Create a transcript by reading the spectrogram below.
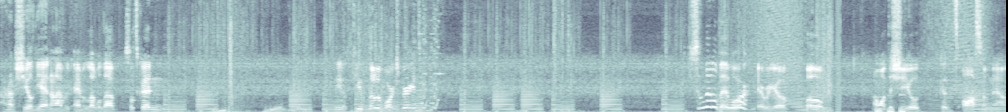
I don't have shield yet, and I haven't leveled up. So let's go ahead and need a few, little bit more experience. Just a little bit more. There we go. Boom. I want the shield because it's awesome now.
